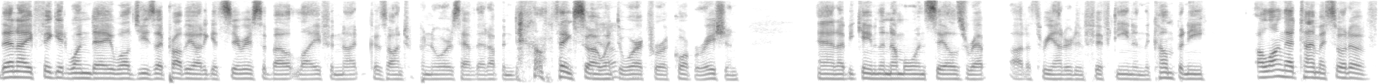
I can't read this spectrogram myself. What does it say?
Then I figured one day, well, geez, I probably ought to get serious about life and not because entrepreneurs have that up and down thing. So yeah. I went to work for a corporation and I became the number one sales rep out of 315 in the company. Along that time, I sort of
